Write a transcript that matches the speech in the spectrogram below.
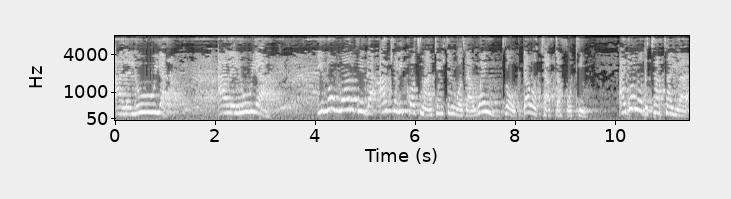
Hallelujah. Hallelujah. You know, one thing that actually caught my attention was that when Job, that was chapter 14. I don't know the chapter you are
